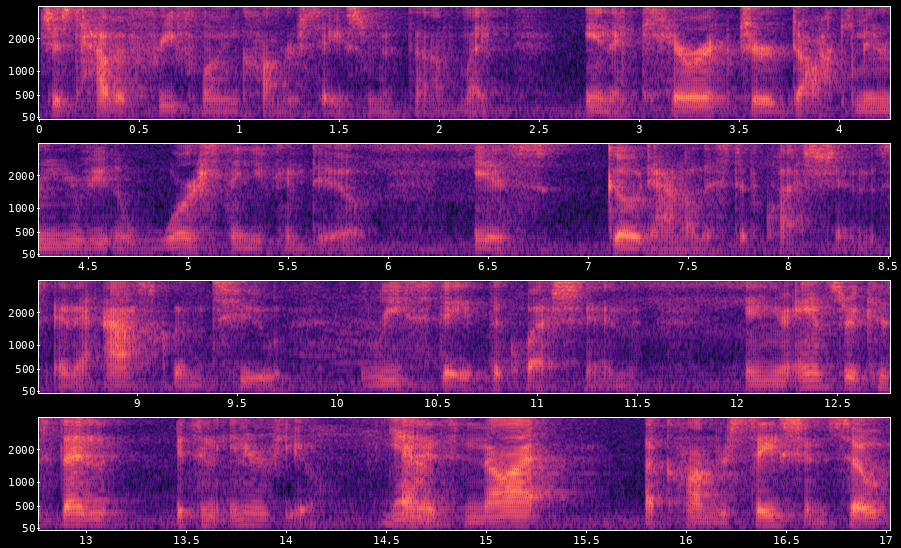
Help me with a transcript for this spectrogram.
just have a free flowing conversation with them. Like in a character documentary interview, the worst thing you can do is go down a list of questions and ask them to restate the question in your answer because then it's an interview Yeah. and it's not a conversation. So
